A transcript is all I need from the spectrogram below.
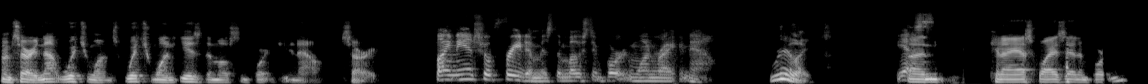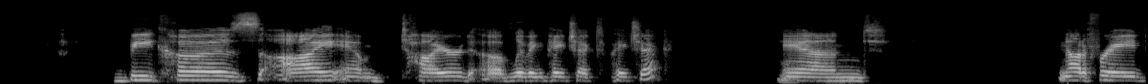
I'm sorry, not which ones. Which one is the most important to you now? Sorry. Financial freedom is the most important one right now. Really? Yes. And can I ask why is that important? Because I am tired of living paycheck to paycheck Hmm. and not afraid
